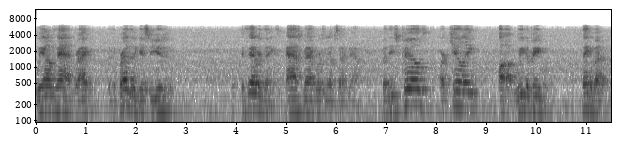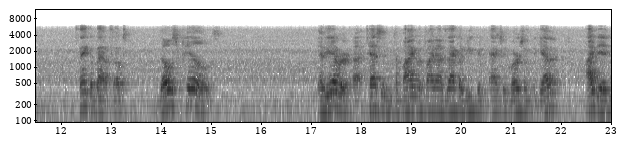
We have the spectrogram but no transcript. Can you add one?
we own that, right? But the president gets to use it. It's everything. It's ass backwards and upside down. But these pills are killing uh, we the people. Think about it. Think about it, folks. Those pills have you ever uh, tested and combined them to find out exactly if you can actually merge them together? I did,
